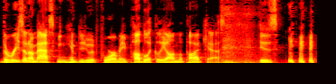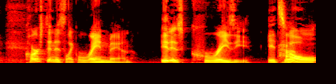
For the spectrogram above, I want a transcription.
The reason I'm asking him to do it for me publicly on the podcast is Karsten is like Rain Man. It is crazy. It's a- how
